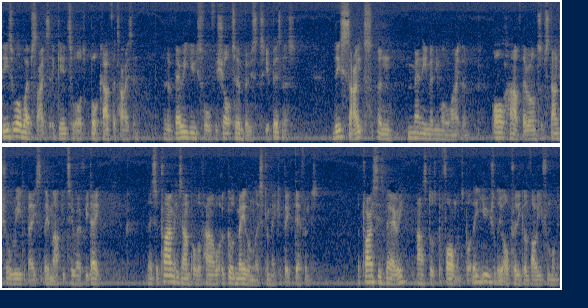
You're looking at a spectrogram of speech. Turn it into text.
these are all websites that are geared towards book advertising and are very useful for short term boosts to your business. These sites, and many, many more like them, all have their own substantial reader base that they market to every day. And it's a prime example of how a good mailing list can make a big difference. The prices vary, as does performance, but they're usually all pretty good value for money.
